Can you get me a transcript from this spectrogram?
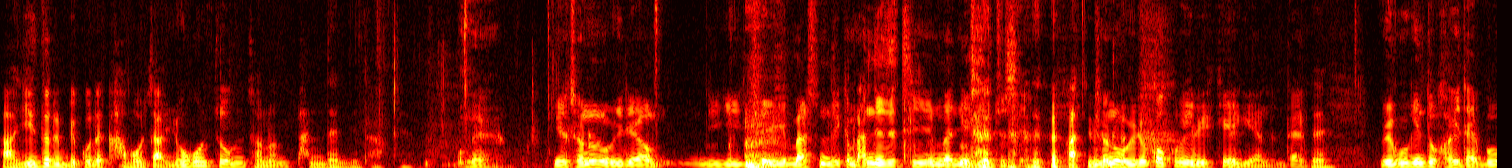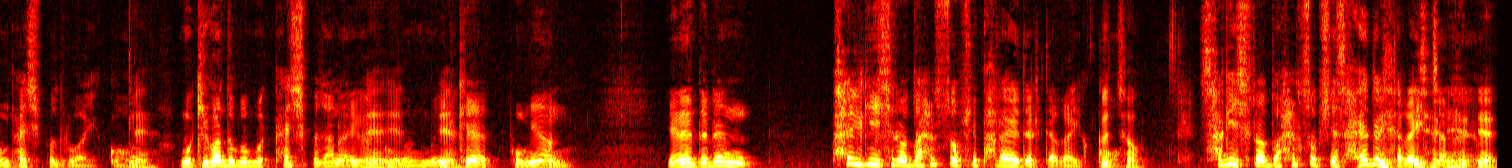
아 이들을 믿고 내 가보자. 요건 좀 저는 반대입니다. 네. 이게 저는 오히려 이, 이 말씀드리니까 맞는지 틀린지만 얘기해 주세요. 저는 오히려 거꾸로 이렇게 얘기하는데 네. 외국인도 거의 대부분 80% 들어와 있고 네. 뭐 기관도 그뭐 80%잖아요. 결국은 예, 예, 뭐 예. 이렇게 보면 얘네들은 팔기 싫어도 할 수 없이 팔아야 될 때가 있고 그렇죠. 사기 싫어도 할 수 없이 사야 될 때가 있잖아요. 예, 예. 예.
